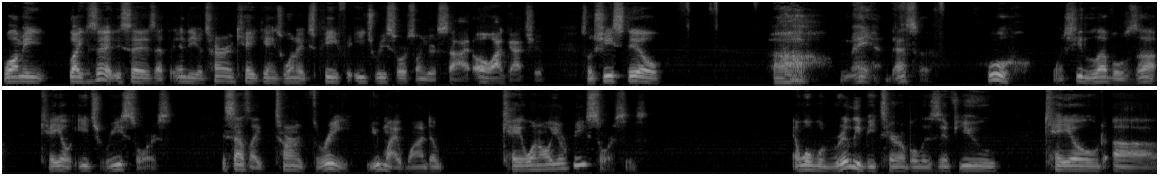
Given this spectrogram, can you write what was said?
Well, I mean, like you said, it says at the end of your turn, Kate gains 1 XP for each resource on your side. Oh, I got you. So she's still. Oh, man. That's a. Whew. When she levels up, KO each resource. It sounds like turn three, you might wind up KOing all your resources. And what would really be terrible is if you KO'd uh,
